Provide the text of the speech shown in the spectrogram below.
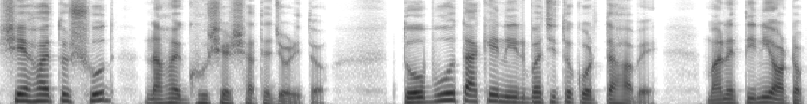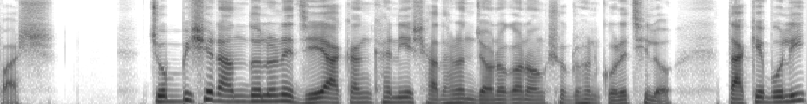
সে হয়তো সুদ, না হয় ঘুষের সাথে জড়িত। তবুও তাকে নির্বাচিত করতে হবে। মানে তিনি অটোপাস। চব্বিশের আন্দোলনে যে আকাঙ্ক্ষা নিয়ে সাধারণ জনগণ অংশগ্রহণ করেছিল, তাকে বলি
